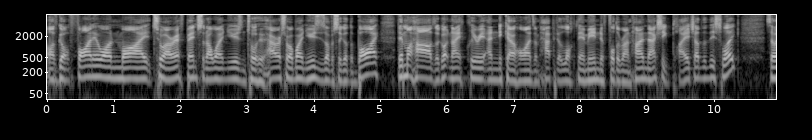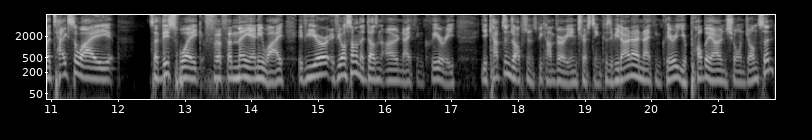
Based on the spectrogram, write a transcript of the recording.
I've got Finu on my 2RF bench that I won't use, and Tohu Harris, who I won't use, he's obviously got the bye. Then my halves, I've got Nate Cleary and Nicho Hynes. I'm happy to lock them in for the run home. They actually play each other this week. So it takes away So this week, for, for me anyway, if you're if you're someone that doesn't own Nathan Cleary, your captain's options become very interesting because if you don't own Nathan Cleary, you probably own Shaun Johnson.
